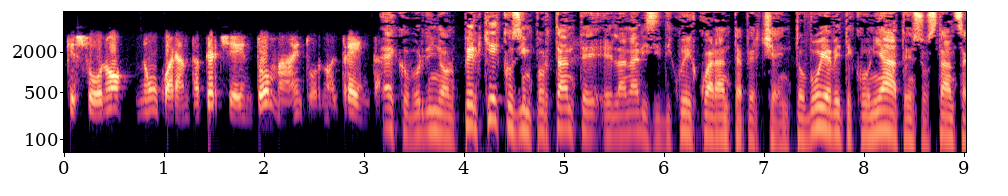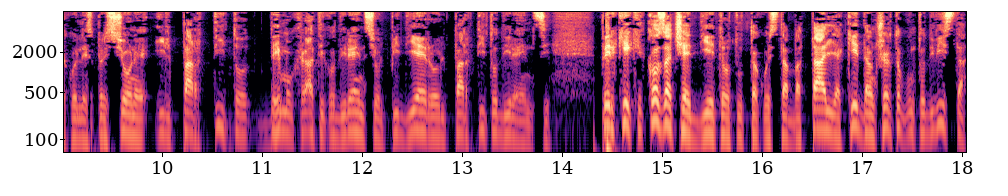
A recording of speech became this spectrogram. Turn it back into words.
che sono non 40% ma intorno al 30%. Ecco Bordignon, perché è così importante l'analisi di quel 40%? Voi avete coniato in sostanza quell'espressione il partito democratico di Renzi o il PDR o il partito di Renzi, perché che cosa c'è dietro tutta questa battaglia che da un certo punto di vista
